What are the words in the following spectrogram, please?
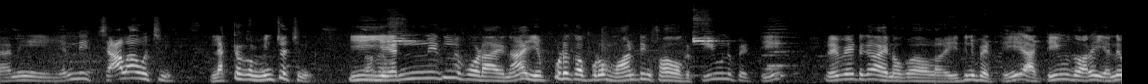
కానీ ఇవన్నీ చాలా వచ్చినాయి. లెక్కకు మించి వచ్చినాయి. ఈ అన్నిటిని కూడా ఆయన ఎప్పటికప్పుడు మానిటరింగ్ ఒక టీంని పెట్టి ప్రైవేట్గా ఆయన ఒక ఇదిని పెట్టి ఆ టీం ద్వారా ఇవన్నీ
